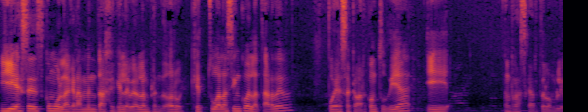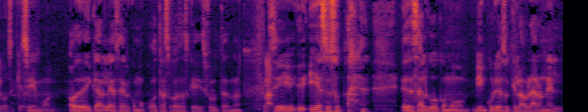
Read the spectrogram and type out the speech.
Y esa es como la gran ventaja que le veo al emprendedor, güey. Que tú a las 5 de la tarde, puedes acabar con tu día y rascarte el ombligo si quieres. Simón. O dedicarle a hacer como otras cosas que disfrutas, ¿no? Claro. Sí, y, y eso es, es algo como bien curioso que lo hablaron el,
